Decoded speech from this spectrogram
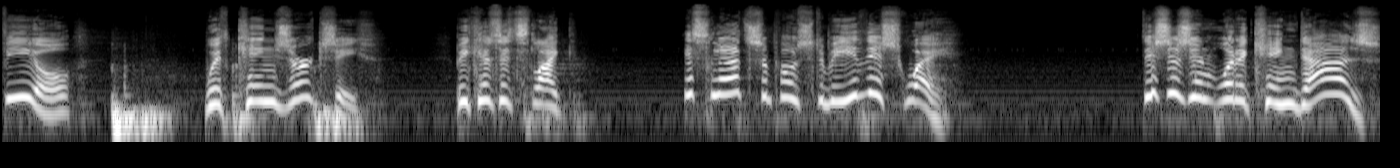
feel with King Xerxes. Because it's like, it's not supposed to be this way. This isn't what a king does.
